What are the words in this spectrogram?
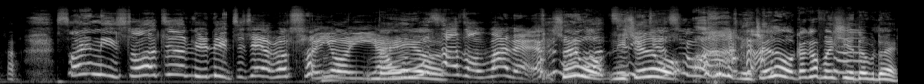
所以你说这邻里之间有没有纯友谊啊？没有我不知道怎么办哎、所以我 你觉得我 你觉得我刚刚分析的对不对？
